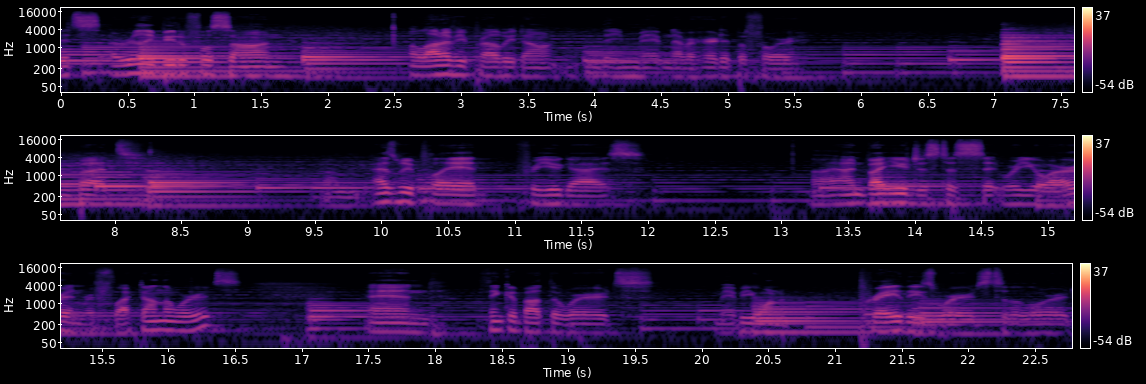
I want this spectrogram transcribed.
It's a really beautiful song. A lot of you probably don't. You may have never heard it before. But um, as we play it for you guys, I invite you just to sit where you are and reflect on the words and think about the words. Maybe you want to pray these words to the Lord.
